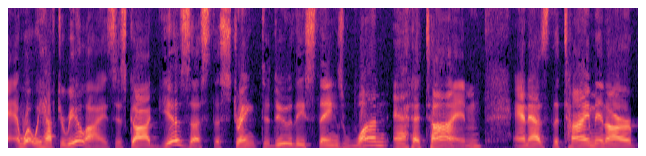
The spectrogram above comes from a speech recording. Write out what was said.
And what we have to realize is God gives us the strength to do these things one at a time. And as the time in our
